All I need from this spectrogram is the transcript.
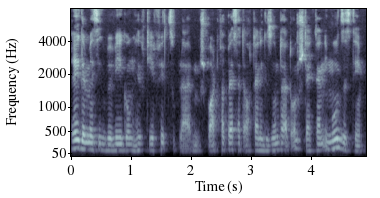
Regelmäßige Bewegung hilft dir fit zu bleiben. Sport verbessert auch deine Gesundheit und stärkt dein Immunsystem.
